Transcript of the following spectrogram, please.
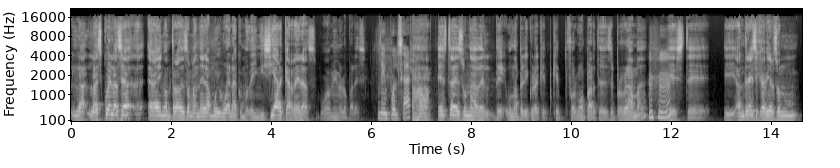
la, la escuela se ha, ha encontrado esa manera muy buena como de iniciar carreras, o a mí me lo parece. de impulsar. Ajá, esta es una de, de una película que, que formó parte de ese programa. Este, y Andrés y Javier son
